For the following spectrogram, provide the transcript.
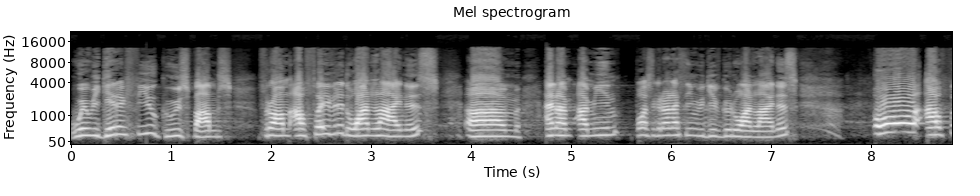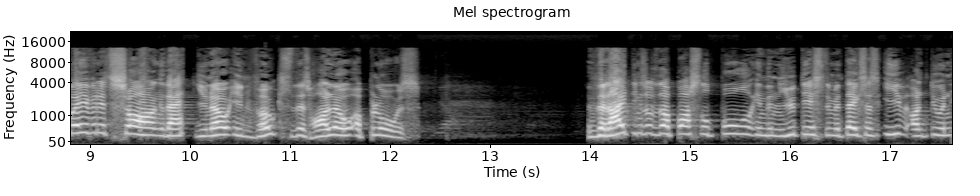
where we get a few goosebumps from our favorite one liners. Um, and I, I mean, Pastor Grant, I think we give good one liners. Or our favorite song that, you know, invokes this hollow applause. The writings of the Apostle Paul in the New Testament takes us even, onto an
